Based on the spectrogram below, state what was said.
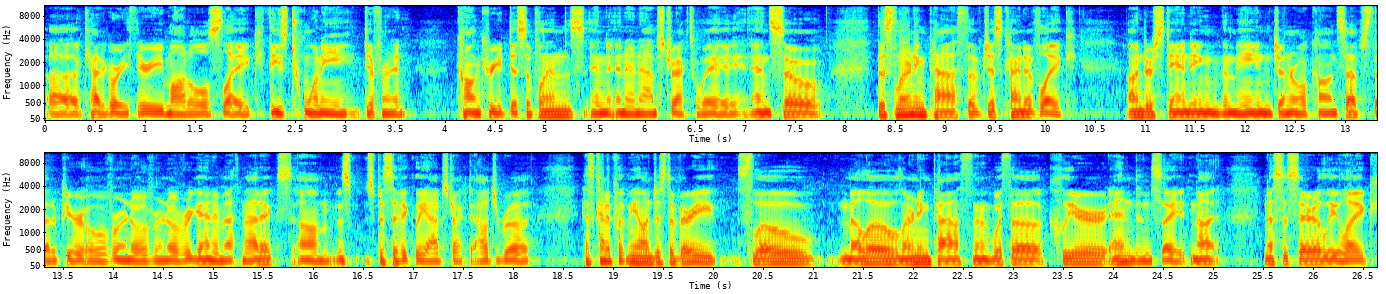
uh, category theory models like these twenty different concrete disciplines in, in an abstract way. And so this learning path of just kind of like understanding the main general concepts that appear over and over and over again in mathematics, um, specifically abstract algebra, has kind of put me on just a very slow, mellow learning path and with a clear end in sight, not necessarily like,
